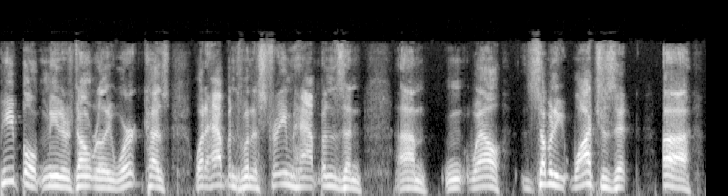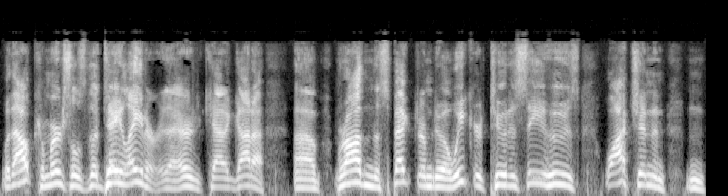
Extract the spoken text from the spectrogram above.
people meters don't really work because what happens when a stream happens and um, well somebody watches it uh, without commercials the day later. They're kind of got to uh, broaden the spectrum to a week or two to see who's watching and, and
